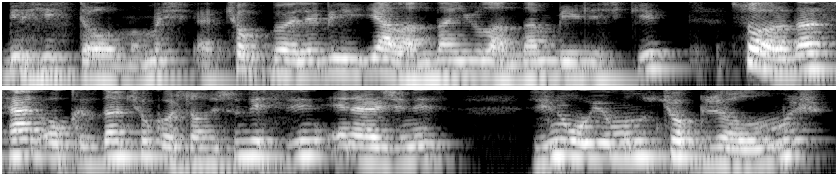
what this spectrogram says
Bir his de olmamış. Yani çok böyle bir yalandan yulandan bir ilişki. Sonra da sen o kızdan çok hoşlanıyorsun ve sizin enerjiniz, sizin uyumunuz çok güzel olmuş.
